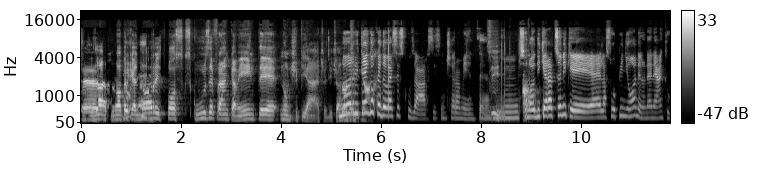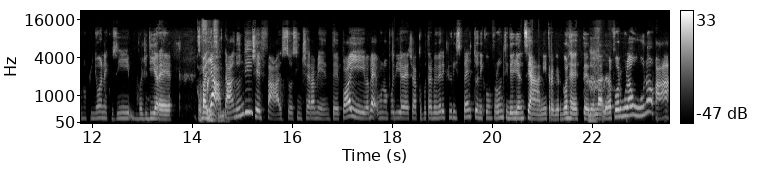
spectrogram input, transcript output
Eh, esatto, no, perché il Norris post scuse francamente non ci piace. Diciamo. Non ritengo piace. che dovesse scusarsi, sinceramente. Sì. Mm, sono ah. dichiarazioni che è la sua opinione, non è neanche un'opinione così, voglio dire sbagliata, Offensiva. non dice il falso, sinceramente. Poi, vabbè, uno può dire, certo, potrebbe avere più rispetto nei confronti degli anziani, tra virgolette, della, della Formula 1, ma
